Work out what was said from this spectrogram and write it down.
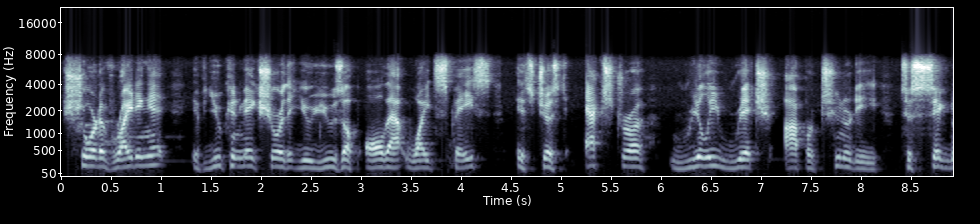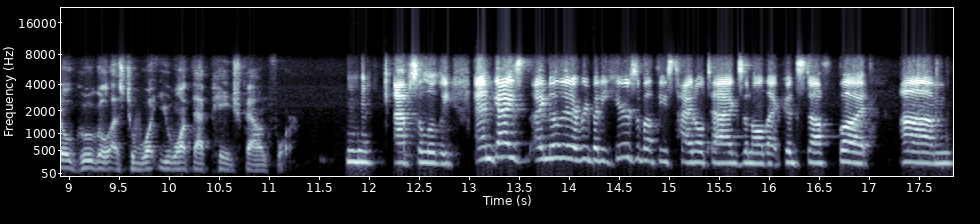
Short of writing it, if you can make sure that you use up all that white space, It's just extra, really rich opportunity to signal Google as to what you want that page found for. Mm-hmm. Absolutely. And guys, I know that everybody hears about these title tags and all that good stuff, but um,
